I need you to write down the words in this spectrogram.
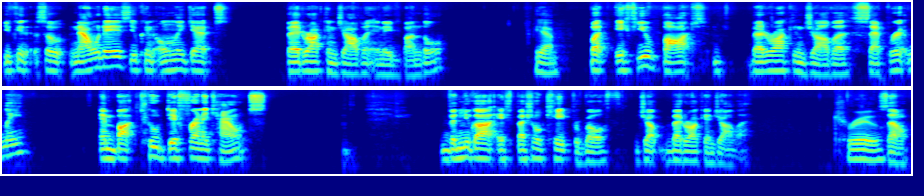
you can so nowadays you can only get Bedrock and Java in a bundle. Yeah. But if you bought Bedrock and Java separately and bought two different accounts, then you got a special cape for both Bedrock and Java. True. So,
